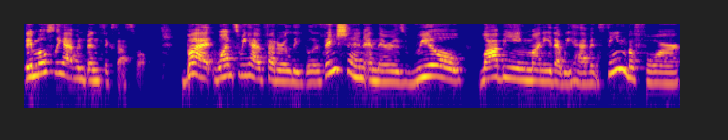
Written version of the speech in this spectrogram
they mostly haven't been successful. But once we have federal legalization and there is real lobbying money that we haven't seen before,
